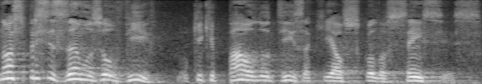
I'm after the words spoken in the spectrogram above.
Nós precisamos ouvir o que, que Paulo diz aqui aos Colossenses.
